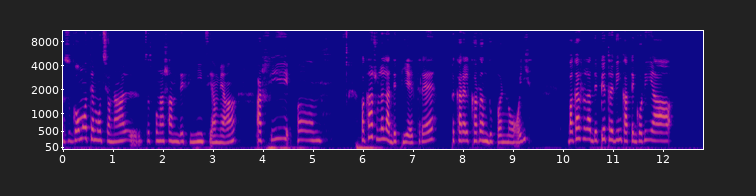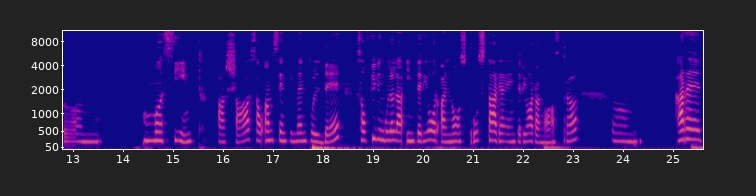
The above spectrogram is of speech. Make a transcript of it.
zgomot emoțional, să spun așa în definiția mea, ar fi uh, bagajul ăla de pietre pe care îl cărăm după noi, bagajul ăla de pietre din categoria uh, mă simt așa sau am sentimentul de sau feelingul ăla interior al nostru, starea interioară a noastră, um, care,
